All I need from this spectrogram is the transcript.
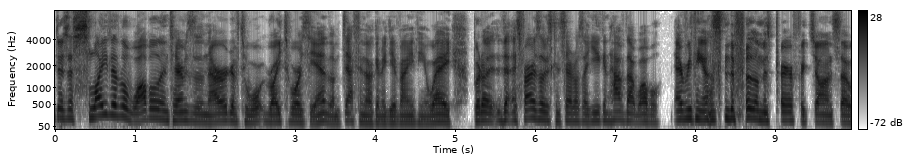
there's a slight little wobble in terms of the narrative to right towards the end. I'm definitely not going to give anything away. But uh, th- as far as I was concerned, I was like, you can have that wobble. Everything else in the film is perfect, John. So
